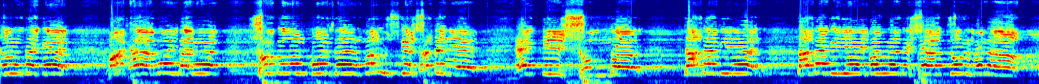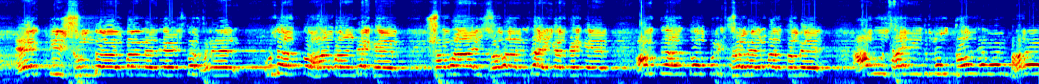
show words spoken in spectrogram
জনতাকে মাঠে ময়দানে সকল পর্যায়ের মানুষকে সাথে নিয়ে একটি সুন্দর দাদাগিরির দাদাগিরি বাংলাদেশে আর চলবে না। একটি সুন্দর বাংলাদেশ গঠনের উদাত্ত আহ্বান রেখে সবাই সবার জায়গা থেকে অক্লান্ত পরিশ্রমের মাধ্যমে আবু সাইদ মুগ্ধ যেমন ভাবে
